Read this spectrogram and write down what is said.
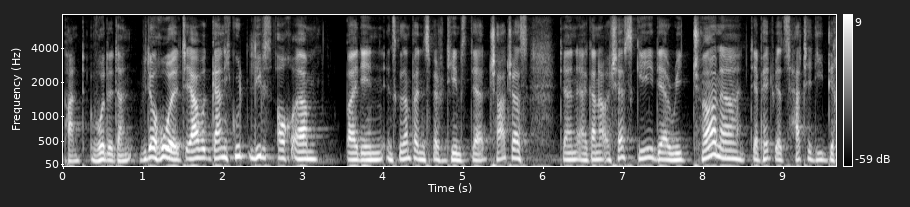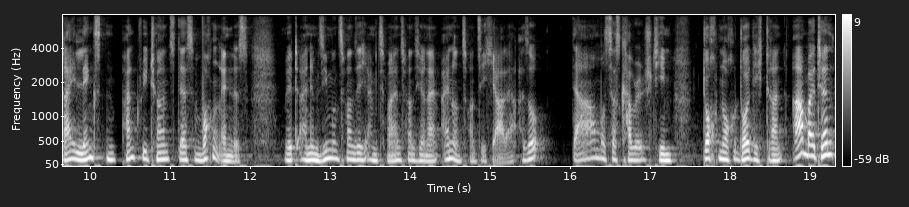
Punt wurde dann wiederholt. Ja, gar nicht gut lief es auch ähm, bei den, insgesamt bei den Special Teams der Chargers. Denn äh, Gunnar Olszewski, der Returner der Patriots, hatte die drei längsten Punt-Returns des Wochenendes mit einem 27, einem 22 und einem 21 Jahre. Also da muss das Coverage-Team doch noch deutlich dran arbeiten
